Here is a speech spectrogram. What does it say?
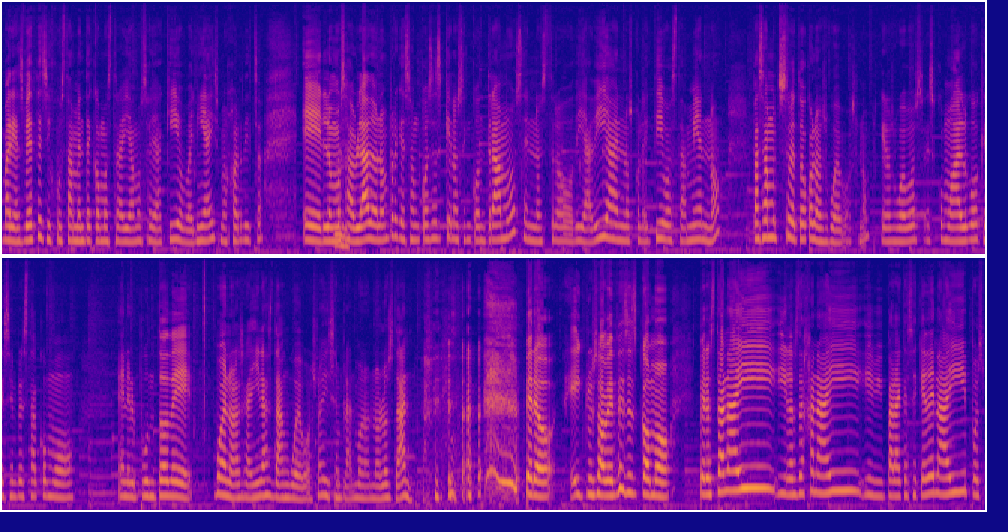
varias veces y justamente como os traíamos hoy aquí, o veníais, mejor dicho, eh, lo hemos hablado, ¿no? Porque son cosas que nos encontramos en nuestro día a día, en los colectivos también, ¿no? Pasa mucho sobre todo con los huevos, ¿no? Porque los huevos es como algo que siempre está como en el punto de, bueno, las gallinas dan huevos, ¿no? Y es en plan, bueno, no los dan. Pero incluso a veces es como, pero están ahí y los dejan ahí y para que se queden ahí, pues,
